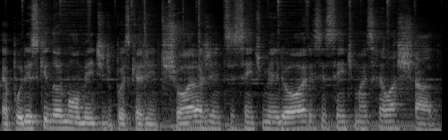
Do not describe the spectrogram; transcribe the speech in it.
É por isso que normalmente depois que a gente chora, a gente se sente melhor e se sente mais relaxado.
